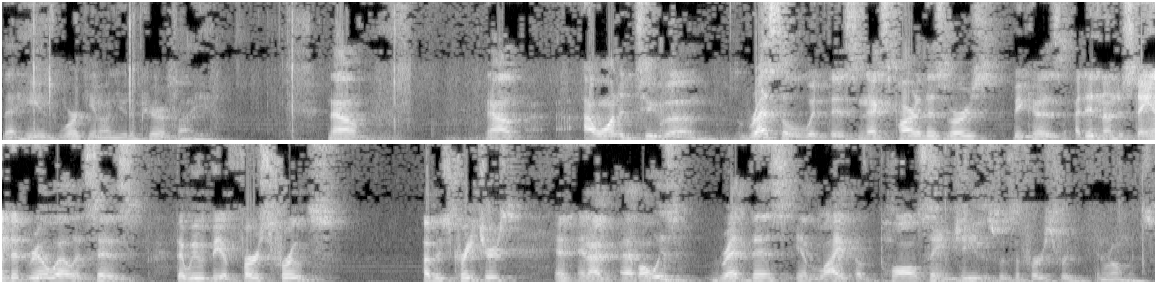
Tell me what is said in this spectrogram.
that He is working on you to purify you. Now, now, I wanted to uh, wrestle with this next part of this verse because I didn't understand it real well. It says that we would be a first fruits of His creatures, and, and I've, I've always read this in light of Paul saying Jesus was the first fruit in Romans.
